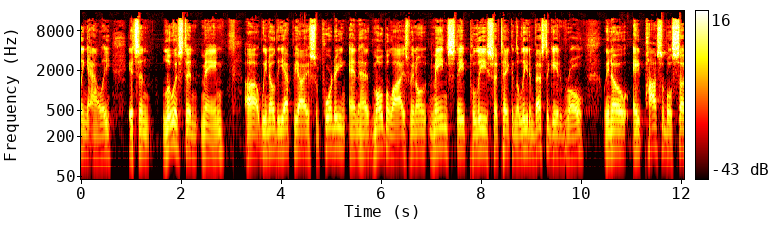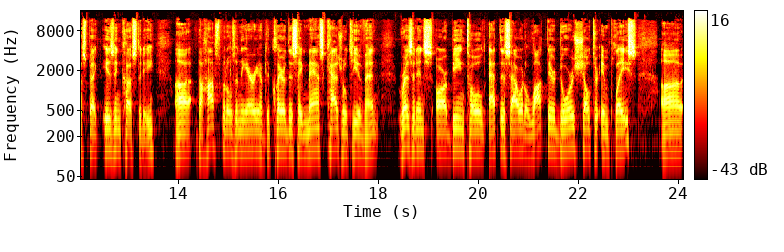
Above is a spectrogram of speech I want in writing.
bowling alley. It's in Lewiston, Maine. Uh, we know the FBI is supporting and have mobilized. We know Maine State Police have taken the lead investigative role. We know a possible suspect is in custody. Uh, the hospitals in the area have declared this a mass casualty event. Residents are being told at this hour to lock their doors, shelter in place. Uh,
